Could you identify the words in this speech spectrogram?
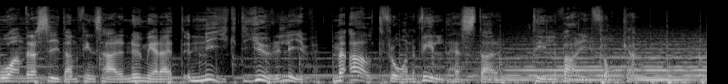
Å andra sidan finns här numera ett unikt djurliv med allt från vildhästar till vargflockar.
